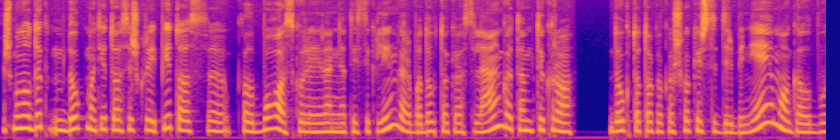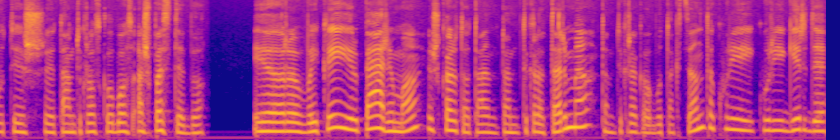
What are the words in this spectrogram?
Aš manau, daug, daug matytos iškraipytos kalbos, kuria yra netaisyklinga, arba daug tokio slengo tam tikro, daug to tokio kažkokio išsidirbinėjimo galbūt iš tam tikros kalbos aš pastebiu. Ir vaikai ir perima iš karto tam, tam tikrą tarmę, tam tikrą galbūt akcentą, kurį, kurį girdi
